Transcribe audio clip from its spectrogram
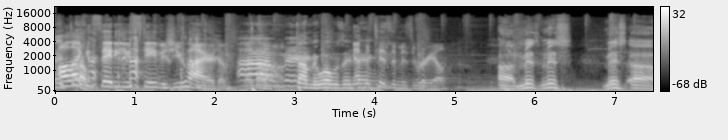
All I can say to you, Steve, is you hired him. That's all. Tommy, what was their name? Nepotism is real. Uh, Miss Miss Miss uh,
